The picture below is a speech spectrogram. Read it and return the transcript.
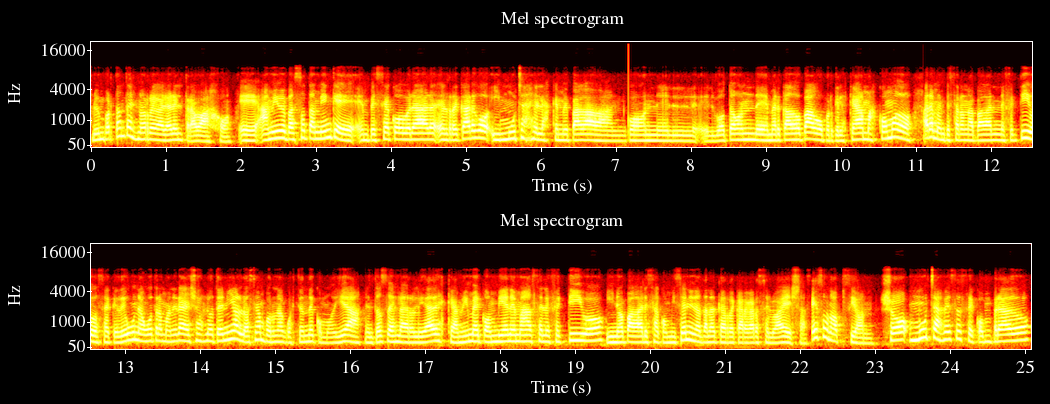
lo importante es no regalar el trabajo. Eh, a mí me pasó también que empecé a cobrar el recargo y muchas de las que me pagaban con el, el botón de mercado pago porque les quedaba más cómodo, ahora me empezaron a pagar en efectivo, o sea que de una u otra manera ellos lo tenían, lo hacían por una cuestión de comodidad. Entonces la realidad es que a mí me conviene más el efectivo y no pagar esa comisión y no tener que recargárselo a ellas. Es una opción. Yo muchas veces he comprado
